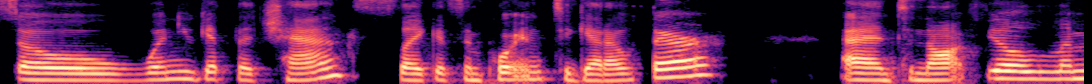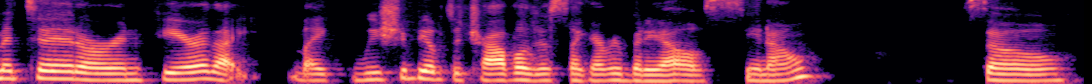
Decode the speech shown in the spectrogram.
So when you get the chance, like it's important to get out there and to not feel limited or in fear that like we should be able to travel just like everybody else, you know? So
